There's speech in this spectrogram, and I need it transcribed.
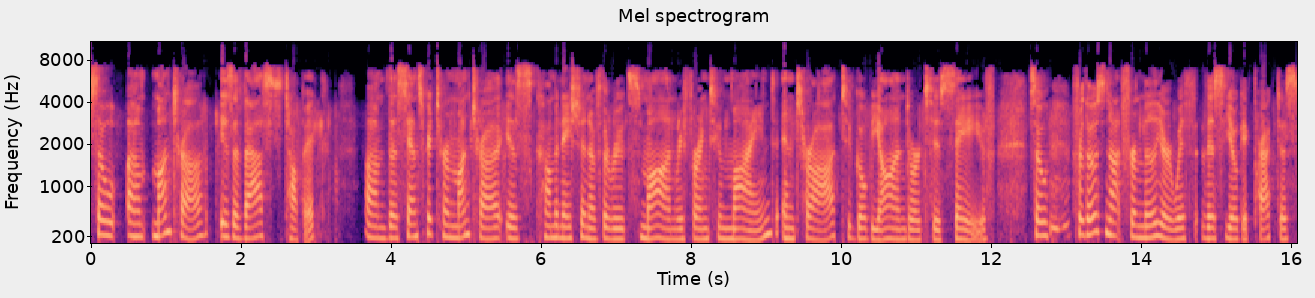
So, um, mantra is a vast topic. Um, the Sanskrit term mantra is combination of the roots man, referring to mind, and tra, to go beyond or to save. So, mm-hmm. for those not familiar with this yogic practice,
